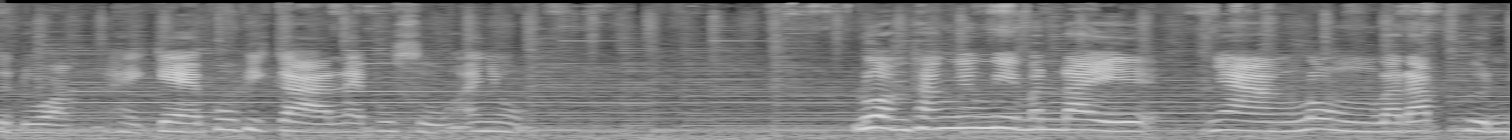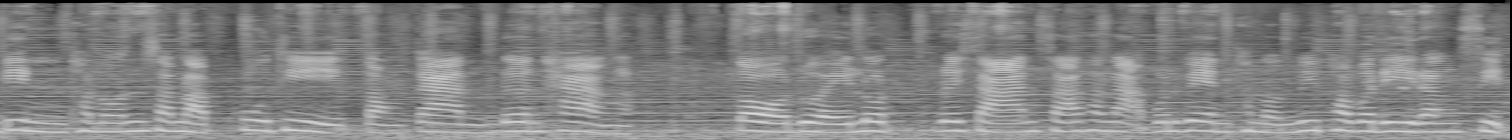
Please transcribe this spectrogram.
สะดวกให้แก่ผู้พิการและผู้สูงอายุ รวมทั้งยังมีบันไดยางลงระดับพื้นดินถนนสำหรับผู้ที่ต้องการเดินทาง ต่อด้วยรถโดยสารสาธารณะบริเวณถนนวิภาวดีรังสิต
